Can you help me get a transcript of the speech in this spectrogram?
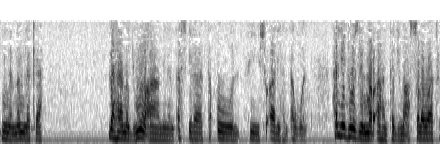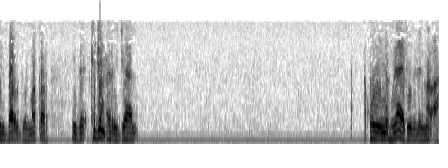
من المملكة لها مجموعة من الأسئلة تقول في سؤالها الأول هل يجوز للمرأة أن تجمع الصلوات في البرد والمطر إذا كجمع الرجال؟ أقول إنه لا يجوز للمرأة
